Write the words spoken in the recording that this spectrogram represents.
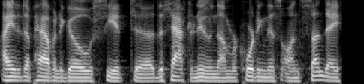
I ended up up having to go see it uh, this afternoon. I'm recording this on Sunday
